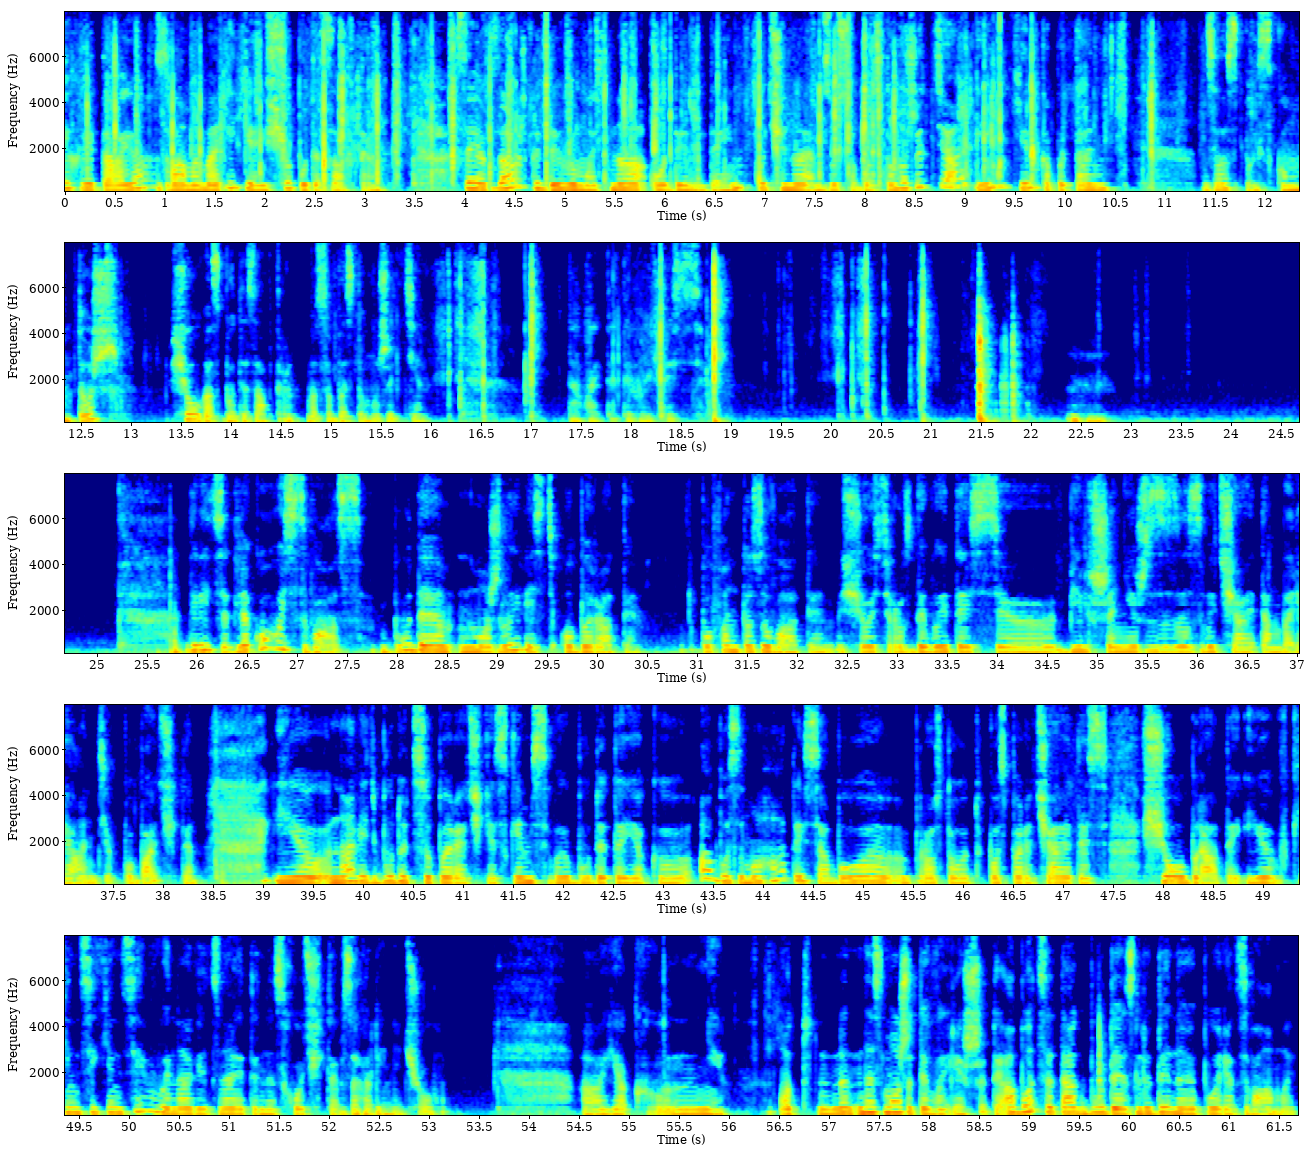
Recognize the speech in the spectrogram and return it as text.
Всіх вітаю! З вами Марія і що буде завтра? Все, як завжди, дивимось на один день. Починаємо з особистого життя і кілька питань за списком. Тож, що у вас буде завтра в особистому житті? Давайте дивитись. Угу. Дивіться, для когось з вас буде можливість обирати, пофантазувати, щось роздивитись е, більше, ніж зазвичай там варіантів побачите. І навіть будуть суперечки, з кимсь ви будете як е, або змагатись, або просто от посперечаєтесь, що обрати. І в кінці кінців ви навіть, знаєте, не схочете взагалі нічого. Як ні, от не, зможете вирішити. Або це так буде з людиною поряд з вами.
